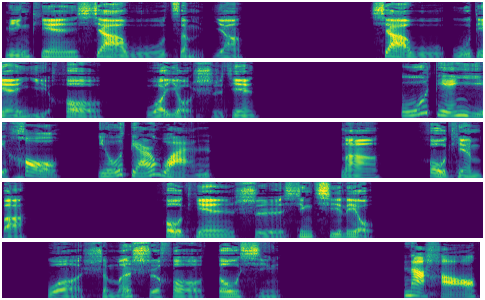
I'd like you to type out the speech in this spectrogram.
明天下午怎么样？下午五点以后我有时间。五点以后有点晚。那后天吧。后天是星期六。我什么时候都行。那好，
